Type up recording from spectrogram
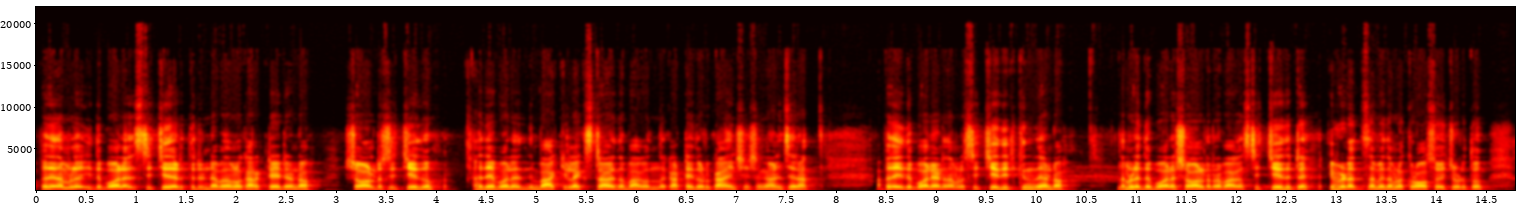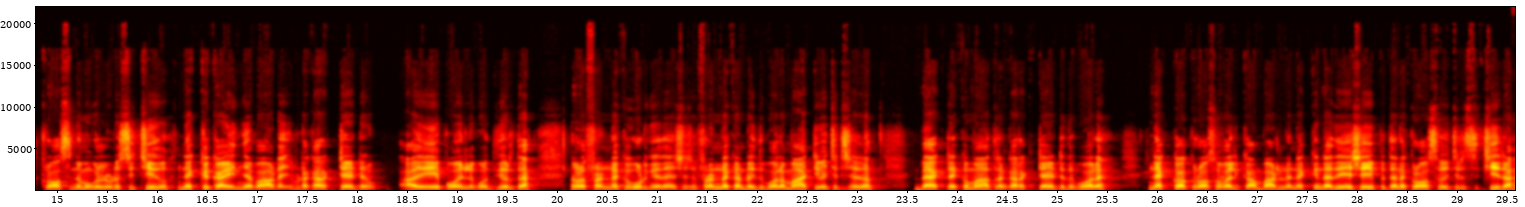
അപ്പോൾ നമ്മൾ ഇതുപോലെ സ്റ്റിച്ച് ചെയ്തെടുത്തിട്ടുണ്ട്. അപ്പോൾ നമ്മൾ കറക്റ്റായിട്ട് കണ്ടോ? ഷോൾഡർ സ്റ്റിച്ച് ചെയ്തു. അതേപോലെ ബാക്കിയുള്ള എക്സ്ട്രാ വരുന്ന ഭാഗം ഒന്ന് കട്ട് ചെയ്ത് കൊടുക്കുക അതിന് ശേഷം കാണിച്ചു തരാം. അപ്പോൾ ഇത് ഇതുപോലെയാണ് നമ്മൾ സ്റ്റിച്ച് ചെയ്തിരിക്കുന്നത് കണ്ടോ? നമ്മൾ ഇതുപോലെ ഷോൾഡറിന്റെ ഭാഗം സ്റ്റിച്ച് ചെയ്തിട്ട് ഇവിടെ സമയത്ത് നമ്മൾ ക്രോസ് വെച്ച് കൊടുത്തു. ക്രോസിന്റെ മുകളിലൂടെ സ്റ്റിച്ച് ചെയ്തു. നെക്ക് കഴിഞ്ഞ പാട് ഇവിടെ കറക്റ്റായിട്ട് അതേ പോയിന്റിൽ കൊത്തി തീർത്തുക നമ്മൾ ഫ്രണ്ട് നെക്ക് കൊടുക്കുന്നതിന് ശേഷം ഫ്രണ്ട് നെക്ക് ഉണ്ടോ ഇതുപോലെ മാറ്റി വെച്ചിട്ട് ശേഷം ബാക്ക് നെക്ക് മാത്രം കറക്റ്റായിട്ട് ഇതുപോലെ നെക്കോ ക്രോസോ വലിക്കാൻ പാടില്ല. നെക്കിന്റെ അതേ ഷേപ്പിൽ തന്നെ ക്രോസ് വെച്ചിട്ട് സ്റ്റിച്ച് ചെയ്യുക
